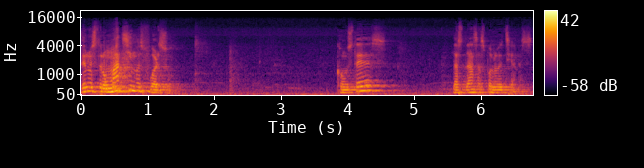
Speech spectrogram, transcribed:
de nuestro máximo esfuerzo con ustedes, las danzas polovetzianas.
